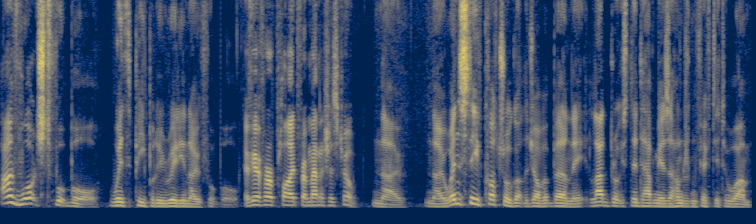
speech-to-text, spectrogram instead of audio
I've watched football with people who really know football. Have you ever applied for a manager's job? No, no. When Steve Cotterill got the job at Burnley, Ladbrokes did have me as 150 to one.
